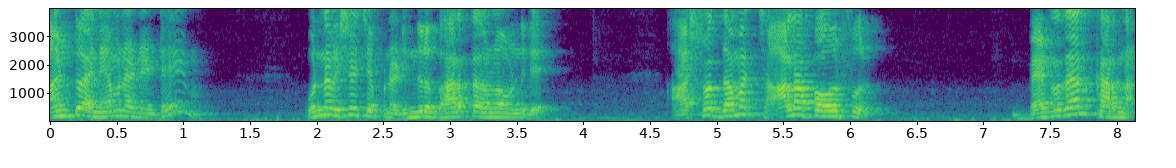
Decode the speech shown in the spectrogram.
అంటూ ఆయన ఏమన్నాడంటే ఉన్న విషయం చెప్పినాడు ఇందులో భారతంలో ఉండిదే అశ్వత్థామ చాలా పవర్ఫుల్ బెటర్ దాన్ కర్ణ.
